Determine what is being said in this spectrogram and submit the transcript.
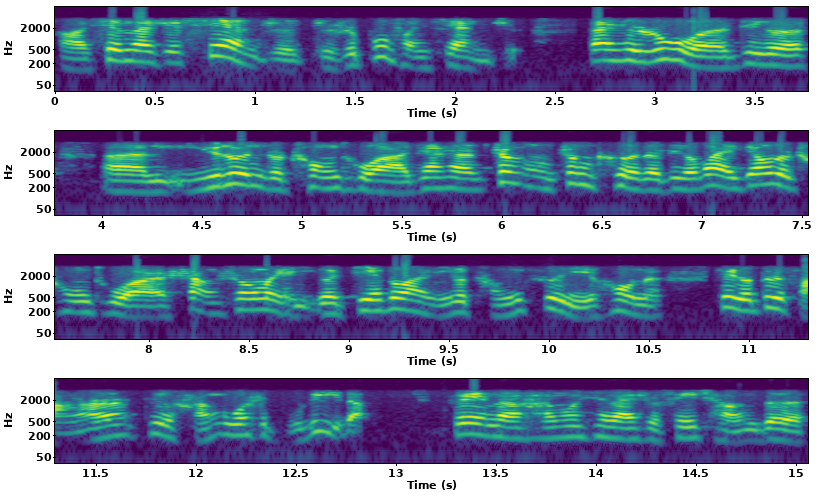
啊。现在是限制，只是部分限制，但是如果这个呃舆论的冲突啊，加上政政客的这个外交的冲突啊，上升了一个阶段一个层次以后呢，这个对反而对韩国是不利的。所以呢，韩国现在是非常的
